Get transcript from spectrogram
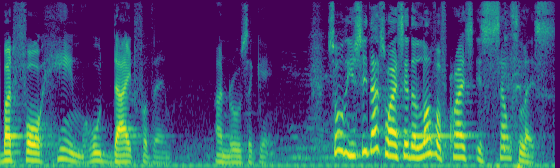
but for him who died for them and rose again. So you see, that's why I say the love of Christ is selfless.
